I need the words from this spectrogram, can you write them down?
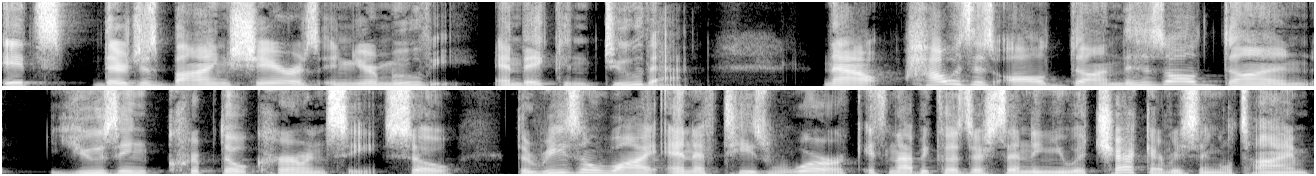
it's they're just buying shares in your movie and they can do that. Now how is this all done? This is all done using cryptocurrency. So the reason why NFTs work, it's not because they're sending you a check every single time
